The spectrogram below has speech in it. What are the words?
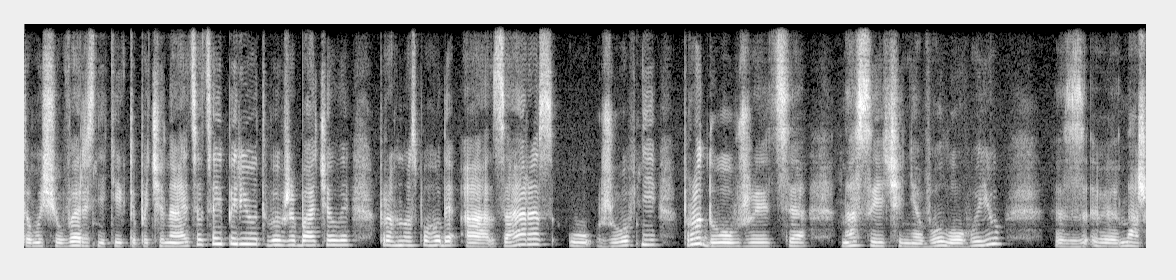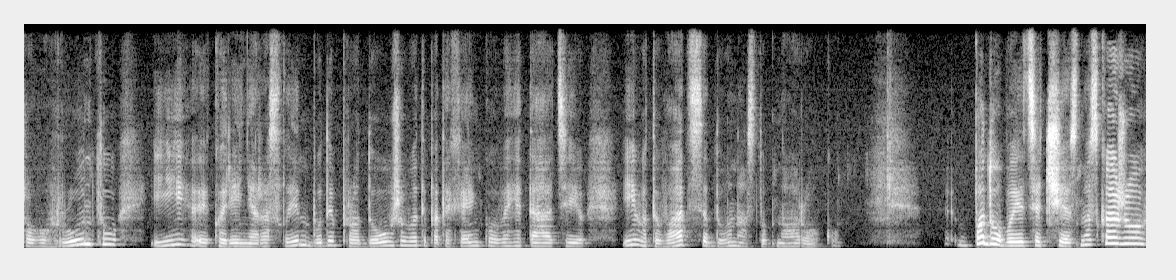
Тому що в вересні тільки починається цей період, ви вже бачили прогноз погоди, а зараз у жовтні продовжується насичення вологою з е, нашого ґрунту, і е, коріння рослин буде продовжувати потихеньку вегетацію і готуватися до наступного року. Подобається, чесно скажу,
